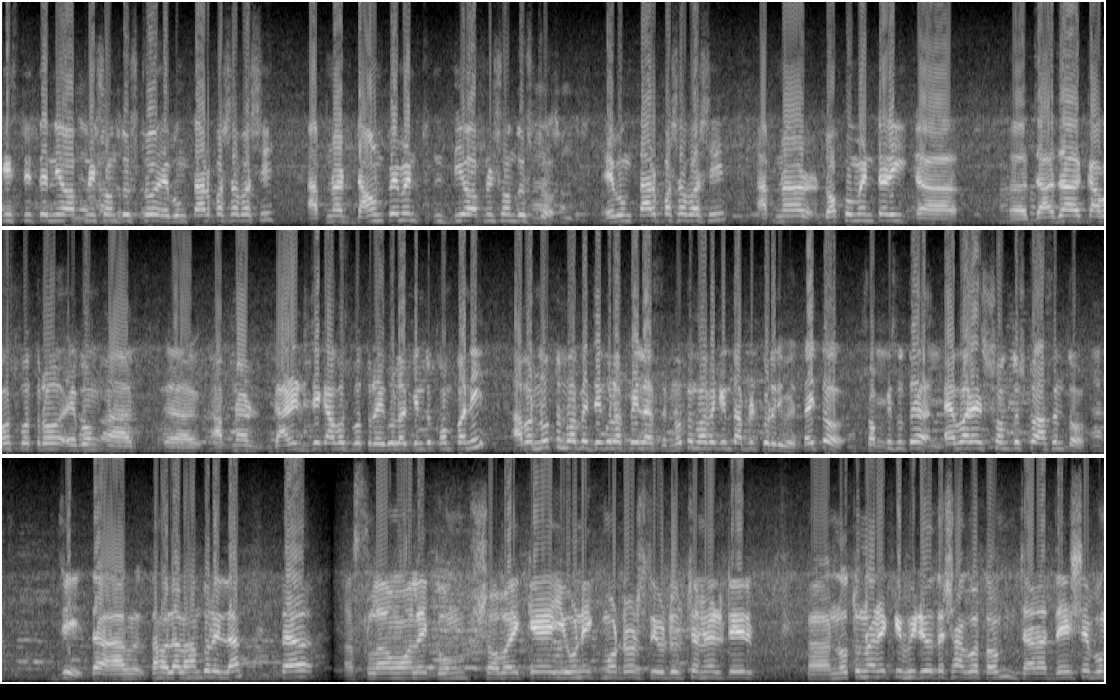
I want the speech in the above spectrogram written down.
কিস্তিতে নিয়েও আপনি সন্তুষ্ট এবং তার পাশাপাশি আপনার ডাউন পেমেন্ট দিয়েও আপনি হ্যাঁ, সন্তুষ্ট। এবং তার পাশাপাশি আপনার ডকুমেন্টারি যা যা কাগজপত্র এবং আপনার গাড়ির যে কাগজপত্র, এগুলো কিন্তু কোম্পানি আবার নতুনভাবে যেগুলো ফেল আছে, নতুনভাবে কিন্তু আপডেট করে দিবে, তাই তো? সবকিছুতে এভারেজ সন্তুষ্ট আছেন তো? জি তাহলে আলহামদুলিল্লাহ। তা, আসসালামু আলাইকুম। সবাইকে ইউনিক মোটরস ইউটিউব চ্যানেলটির নতুন আরেকটি ভিডিওতে স্বাগতম। যারা দেশ এবং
